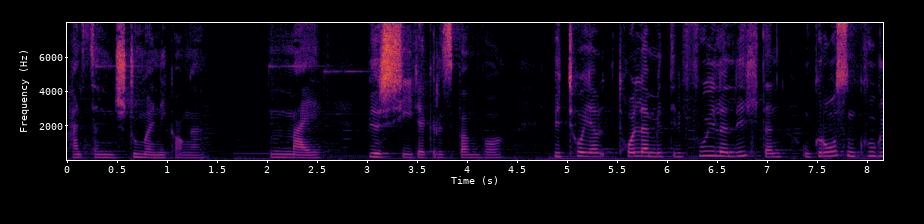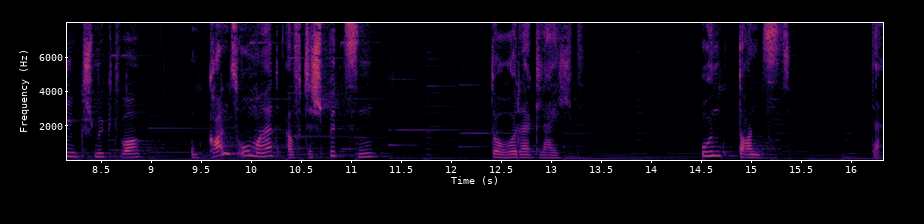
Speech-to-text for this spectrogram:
haben sie dann in den Stumm reingegangen. Mei, wie schön der Christbaum war. Wie toll, toll er mit den vielen Lichtern und großen Kugeln geschmückt war. Und ganz oben auf der Spitzen, da hat er gleicht. Und tanzt. Der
